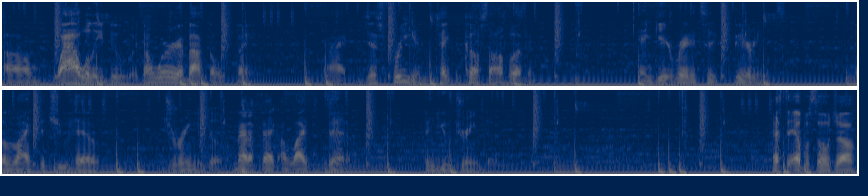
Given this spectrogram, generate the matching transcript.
um, why will he do it? Don't worry about those things. All right? Just free him. Take the cuffs off of him and get ready to experience the life that you have dreamed of. Matter of fact, a life better than you've dreamed of. That's the episode, y'all.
